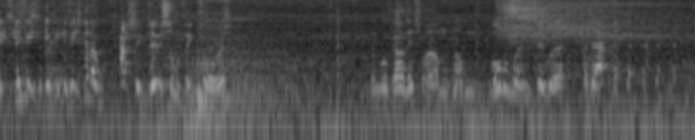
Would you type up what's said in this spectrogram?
It's, if, it, if, if it's going to actually do something for us, then we'll go this way. I'm, I'm more than willing to uh, adapt.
